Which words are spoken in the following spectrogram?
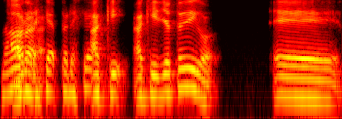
No, Ahora, pero es que, pero es que Aquí, aquí yo te digo, eh,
